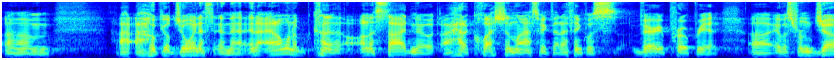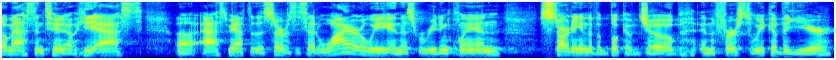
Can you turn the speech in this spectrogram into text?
Um, I, hope you'll join us in that. And I, I want to kind of, on a side note, I had a question last week that I think was very appropriate. Uh, it was from Joe Mastantuno. He asked, uh, asked me after the service, he said, Why are we in this reading plan starting into the book of Job in the first week of the year?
